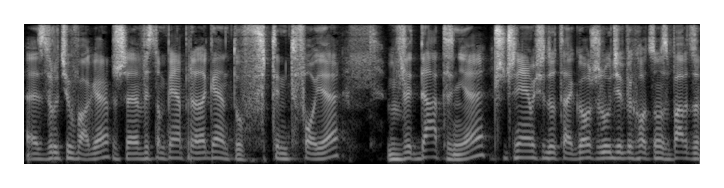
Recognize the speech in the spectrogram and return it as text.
e, zwróć uwagę, że wystąpienia prelegentów, w tym twoje, wydatnie przyczyniają się do tego, że ludzie wychodzą z bardzo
